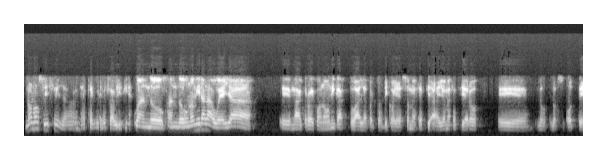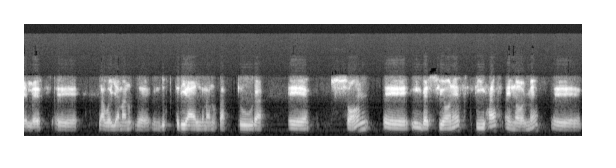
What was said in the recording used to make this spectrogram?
No, no, sí, sí, ya, ya terminé esa línea. Cuando, cuando uno mira la huella eh, macroeconómica actual de Puerto Rico, y eso me a ello me refiero eh, los, hoteles, eh, la huella industrial de manufactura, eh, son eh, inversiones fijas enormes, eh,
